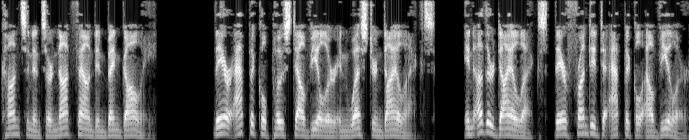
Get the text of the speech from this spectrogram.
consonants are not found in Bengali. They are apical postalveolar in Western dialects. In other dialects, they are fronted to apical alveolar.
